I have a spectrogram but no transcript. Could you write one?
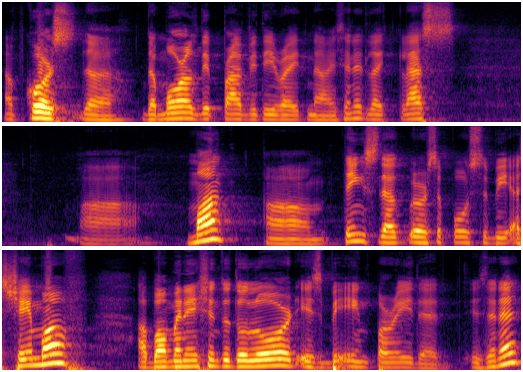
Of course, the, the moral depravity right now, isn't it? Like last uh, month, um, things that we're supposed to be ashamed of, abomination to the Lord is being paraded, isn't it?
